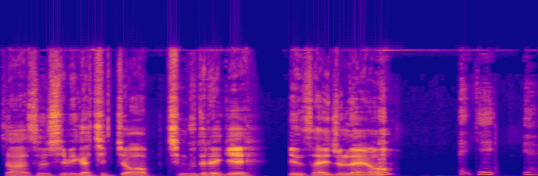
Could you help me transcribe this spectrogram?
자, 순심이가 직접 친구들에게 인사해 줄래요? 예, 예.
